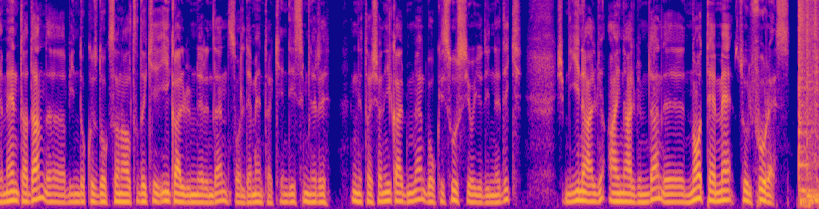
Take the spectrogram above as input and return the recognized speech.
Soldementa'dan e, 1996'daki ilk albümlerinden Soldementa kendi isimlerini taşıyan ilk albümden Boki Susio'yu dinledik. Şimdi yine albüm, aynı albümden e, No Teme Sulfures. Te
